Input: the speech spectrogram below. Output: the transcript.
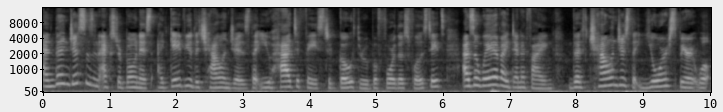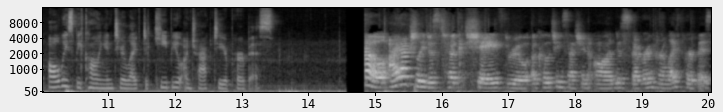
And then, just as an extra bonus, I gave you the challenges that you had to face to go through before those flow states as a way of identifying the challenges that your spirit will always be calling into your life to keep you on track to your purpose. So, I actually just took Shay through a coaching session on discovering her life purpose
